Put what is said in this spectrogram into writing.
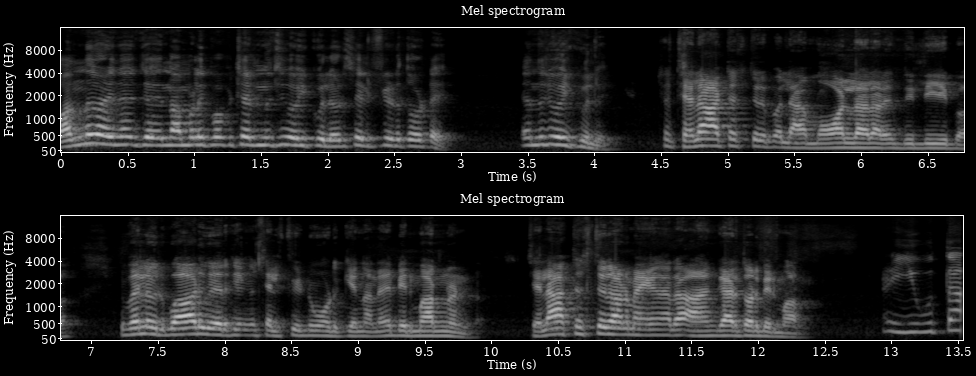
വന്നു കഴിഞ്ഞാൽ നമ്മളിപ്പോൾ ചെന്ന് ചോദിക്കൂലേ? ഒരു സെൽഫി എടുത്തോട്ടെ? എന്ന് ചോദിക്കൂലേ? പക്ഷെ ചില ആർട്ടിസ്റ്റുകൾ ഇപ്പോൾ മോഹൻലാൽ അല്ലെങ്കിൽ ദിലീപ് ഇവരെല്ലാം ഒരുപാട് പേർക്ക് ഇങ്ങനെ സെൽഫി ഇട്ട് കൊടുക്കുന്ന അങ്ങനെ പെരുമാറുന്നുണ്ട്. ചില ആർട്ടിസ്റ്റുകളാണ് ഭയങ്കര അഹങ്കാരത്തോടെ പെരുമാറുന്നത്. യൂത്ത്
